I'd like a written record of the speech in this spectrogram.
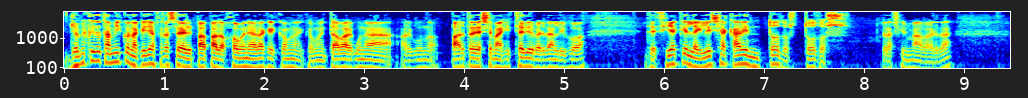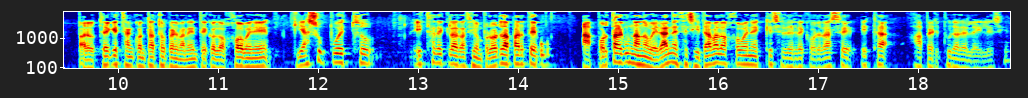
Yo me quedo también con aquella frase del Papa a los jóvenes, ahora que comentaba alguna, alguna parte de ese magisterio, ¿verdad, en Lisboa? Decía que en la iglesia caben todos, todos, lo afirmaba, ¿verdad? Para usted que está en contacto permanente con los jóvenes, ¿qué ha supuesto esta declaración, por otra parte, aporta alguna novedad? ¿Necesitaba a los jóvenes que se les recordase esta apertura de la Iglesia?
